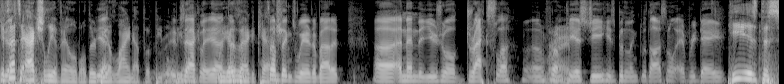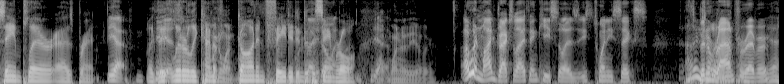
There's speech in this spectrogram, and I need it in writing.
if that's actually available, there'd be a lineup of people. exactly. Yeah, we got a bag of cash. Something's weird about it. Uh, and then the usual Draxler uh, from Right. PSG. He's been linked with Arsenal every day. He is the same player as Brandt. Yeah, Like He they've is. literally kind of wouldn't want both. gone and faded into No, the you don't same want role. Yeah, one or the other. I wouldn't mind Draxler. I think he still is. He's 26. I He's thought he been was older than around that. forever. Yeah.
